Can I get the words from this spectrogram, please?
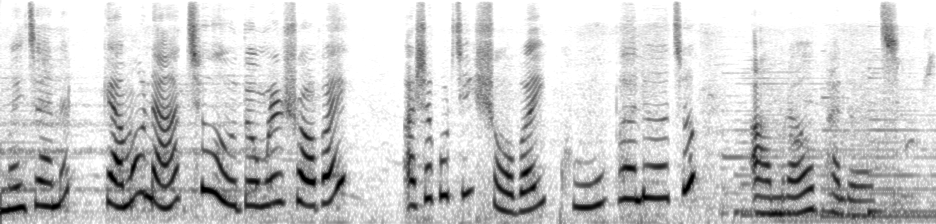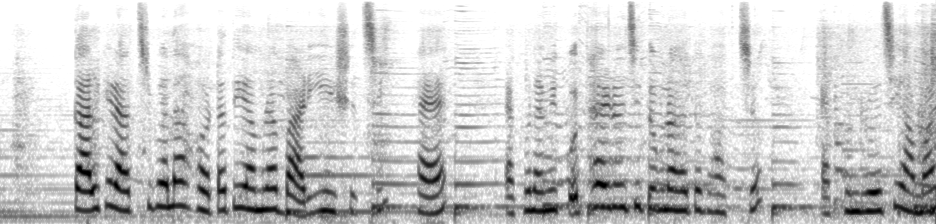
মাই চ্যানেল কেমন আছো তোমরা সবাই? আশা করছি সবাই খুব ভালো আছো, আমরাও ভালো আছি। কালকে রাত্রিবেলা হঠাৎই আমরা বাড়ি এসেছি হ্যাঁ? এখন আমি কোথায় রয়েছি তোমরা হয়তো ভাবছ। এখন রয়েছি আমার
